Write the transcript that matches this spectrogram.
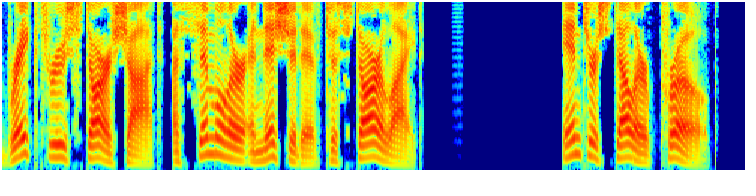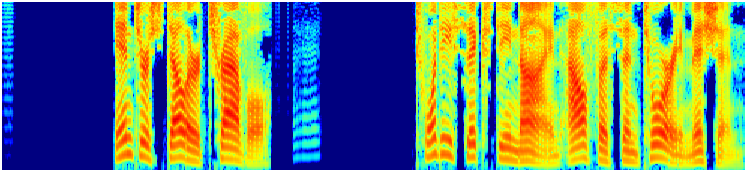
Breakthrough Starshot, a similar initiative to Starlight Interstellar probe. Interstellar travel. 2069 Alpha Centauri mission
